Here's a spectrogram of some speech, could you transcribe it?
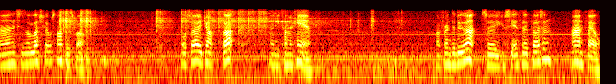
And this is a lush little sniping spot. Also, jump duck, and you come in here. My friend to do that, so you can see it in third person, and fail.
